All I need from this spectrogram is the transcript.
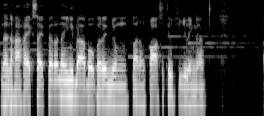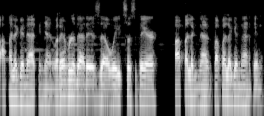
na nakaka-excite, pero nangingibabaw pa rin yung parang positive feeling na papalaga natin yan. Whatever that is that waits us there, papalag na, papalagan natin.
